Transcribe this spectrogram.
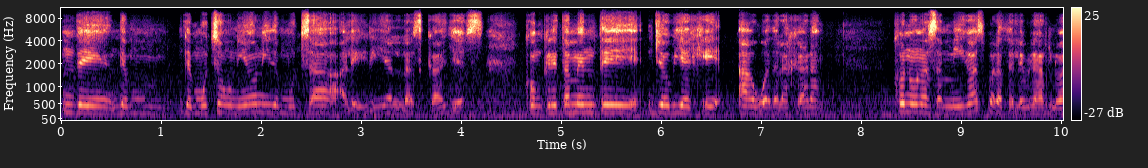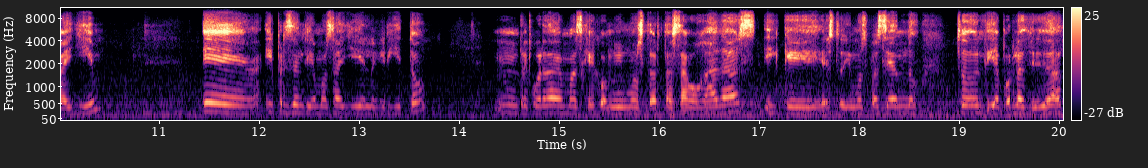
de, mucha unión y de mucha alegría en las calles. Concretamente yo viajé a Guadalajara con unas amigas para celebrarlo allí eh, y presentíamos allí el grito. Mm, recuerdo además que comimos tortas ahogadas y que estuvimos paseando todo el día por la ciudad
